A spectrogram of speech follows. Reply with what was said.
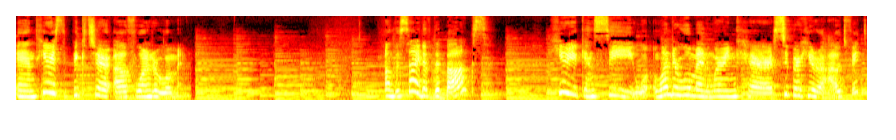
And here is the picture of Wonder Woman. On the side of the box, here you can see Wonder Woman wearing her superhero outfit.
